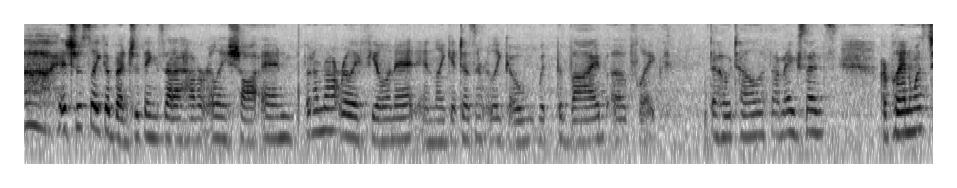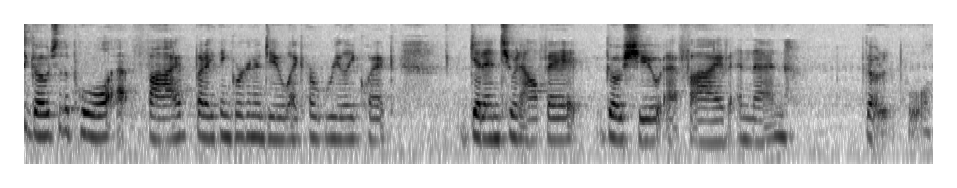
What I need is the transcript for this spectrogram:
it's just like a bunch of things that I haven't really shot in, but I'm not really feeling it and like it doesn't really go with the vibe of like the hotel, if that makes sense. Our plan was to go to the pool at five, but I think we're gonna do like a really quick get into an outfit, go shoot at five, and then go to the pool.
